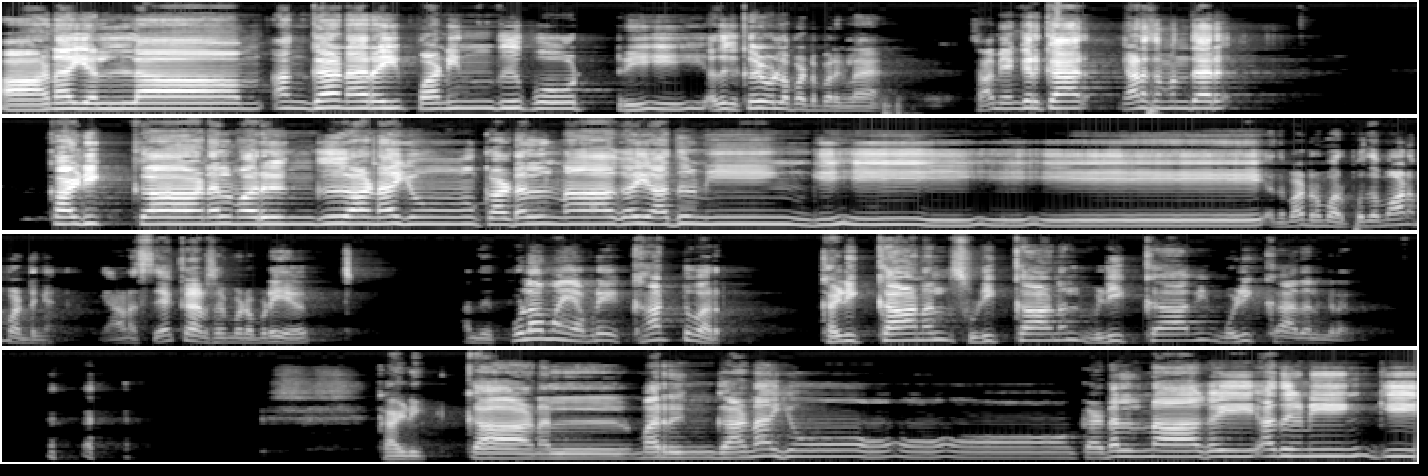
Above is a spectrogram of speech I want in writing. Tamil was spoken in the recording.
ஆனையெல்லாம் அங்கனரை பணிந்து போற்றி. அதுக்கு கீழ் உள்ள பாட்டு பாருங்களேன். சாமி எங்கே இருக்கார்? ஞானசம்பந்தர். கழிக்காணல் மருங்கு அணையும் கடல் நாகை அது நீங்கி. அந்த பாட்டு ரொம்ப அற்புதமான பாட்டுங்க. ஞான சேக்கர் சாமியோட அப்படியே அந்த புலமை அப்படியே காட்டுவார். கழிக்காணல் சுழிக்காணல் விழிக்காவி மொழிக்காதல்ங்கிறார். காணல் மருங்கணையும் கடல் நாகை அது நீங்கி.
